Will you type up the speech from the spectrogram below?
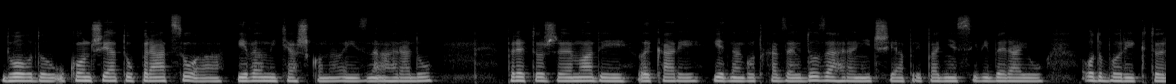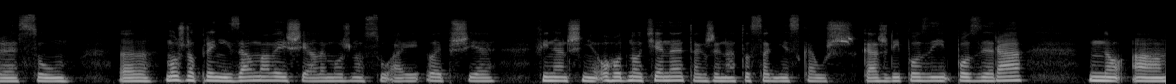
dôvodov ukončia tú prácu a je veľmi ťažko nájsť náhradu pretože mladí lekári jednak odchádzajú do zahraničia, prípadne si vyberajú odbory, ktoré sú e, možno pre nich zaujímavejšie, ale možno sú aj lepšie finančne ohodnotené, takže na to sa dneska už každý pozerá. No a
